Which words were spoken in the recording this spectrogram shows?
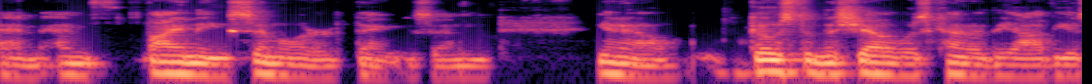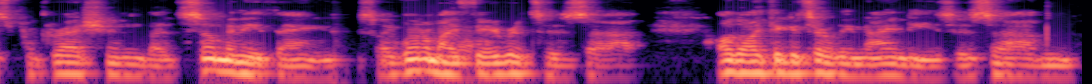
and and finding similar things and you know ghost in the shell was kind of the obvious progression but so many things like one of my favorites is uh although i think it's early 90s is um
